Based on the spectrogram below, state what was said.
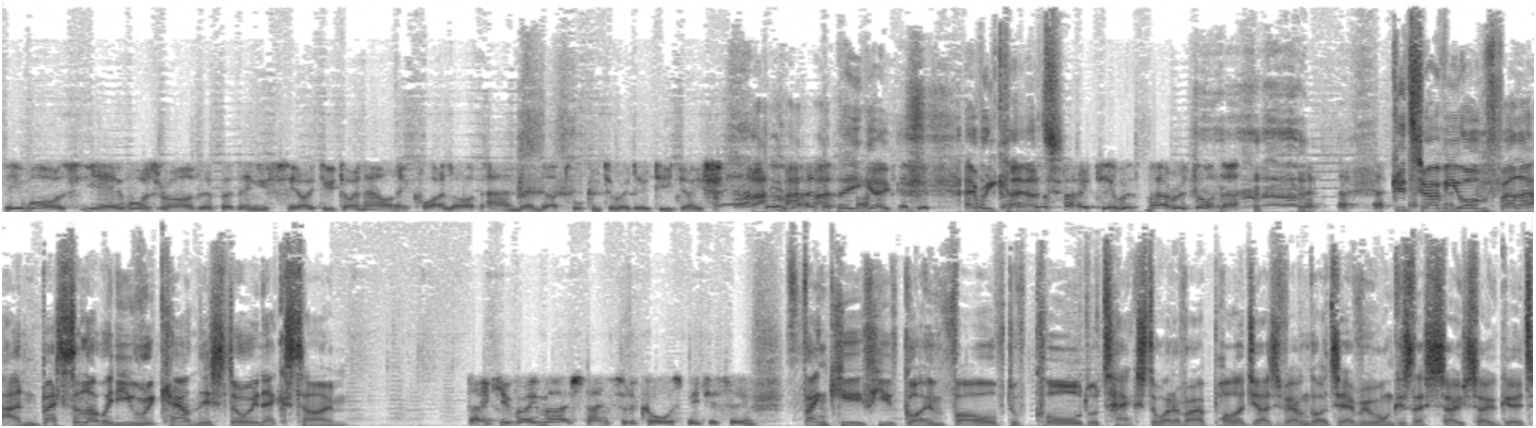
It was, yeah, it was rather. But then you see, I do dine out on it quite a lot and end up talking to radio DJs. there you go. Every cloud. Fact, it was Maradona. Good to have you on, fella, and best of luck when you recount this story next time. Thank you very much. Thanks for the call. Speak to you soon. Thank you if you've got involved or called or texted or whatever. I apologise if I haven't got to everyone because they're so, so good.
